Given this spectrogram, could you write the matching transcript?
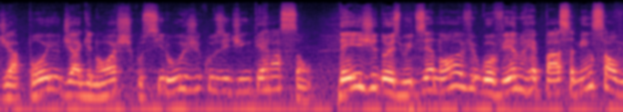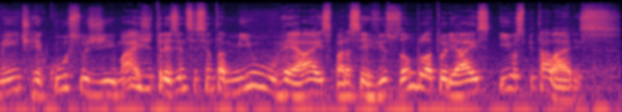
de apoio diagnósticos cirúrgicos e de internação. Desde 2019, o governo repassa mensalmente recursos de mais de 360 mil reais para serviços ambulatoriais e hospitalares.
